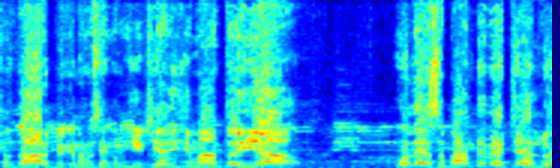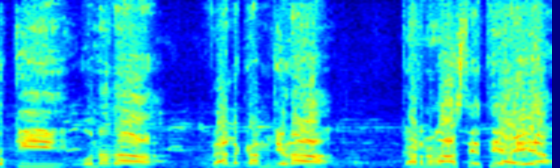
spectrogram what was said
ਸਰਦਾਰ ਬਿਕਰਮ ਸਿੰਘ ਮਜੀਠੀਆ ਦੀ ਜ਼ਮਾਨਤ ਹੋਈ ਆ ਉਹਦੇ ਸਬੰਧ ਦੇ ਵਿੱਚ ਲੋਕੀ ਉਹਨਾਂ ਦਾ ਵੈਲਕਮ ਜਿਹੜਾ ਕਰਨ ਵਾਸਤੇ ਇੱਥੇ ਆਏ ਆ।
